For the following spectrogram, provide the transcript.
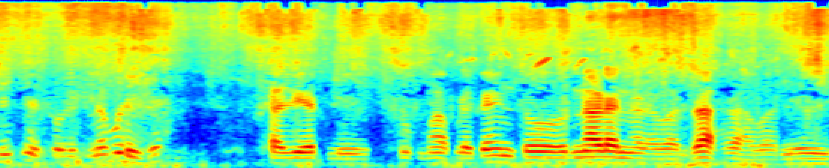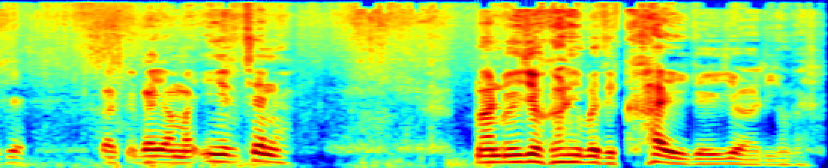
નીચે થોડીક નબળી છે. ખાલી એટલી ટૂંકમાં આપણે કહીએ ને તો નાડા નાડાવાર રાહ રાહવાર ને એવી છે. બાકી ભાઈ આમાં ઈર છે ને, માંડવી જો ઘણી બધી ખાઈ ગઈ જો હારી ભાઈ.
